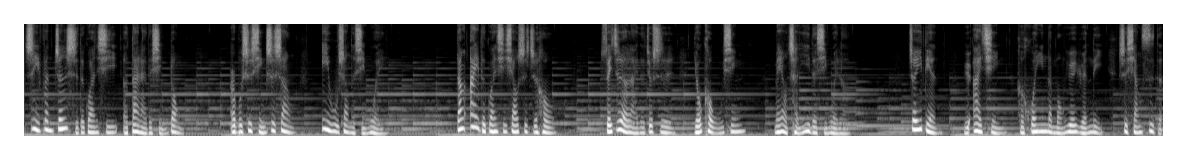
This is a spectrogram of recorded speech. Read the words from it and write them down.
是一份真实的关系而带来的行动，而不是形式上、义务上的行为。当爱的关系消失之后，随之而来的就是有口无心、没有诚意的行为了。这一点与爱情和婚姻的盟约原理是相似的。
